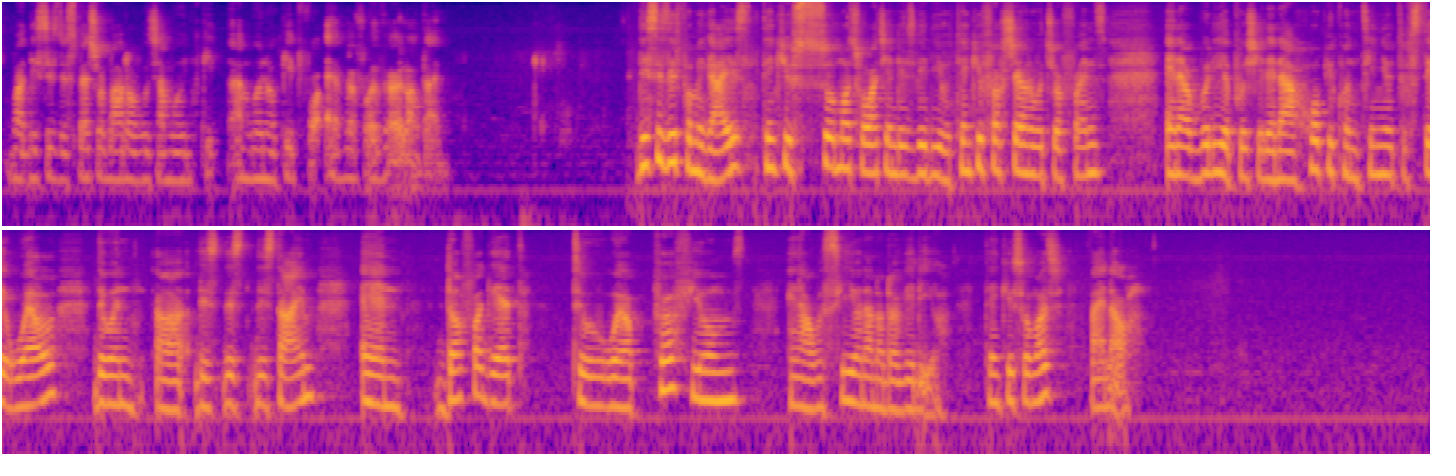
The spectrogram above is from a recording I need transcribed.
But this is the special bottle which I'm going to keep I'm going to keep forever for a very long time this is it for me guys. Thank you so much for watching this video. Thank you for sharing with your friends. And I really appreciate it. And I hope you continue to stay well during uh, this this this time. And don't forget to wear perfumes. And I will see you in another video. Thank you so much. Bye now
